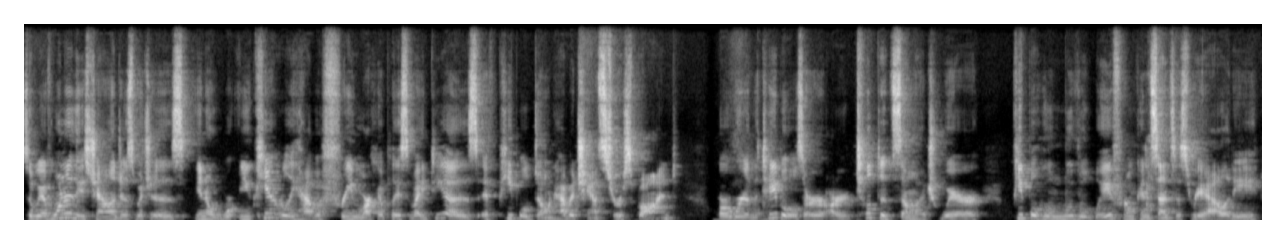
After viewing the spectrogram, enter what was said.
So we have one of these challenges, which is, you know, you can't really have a free marketplace of ideas if people don't have a chance to respond, or where the tables are, are tilted so much where people who move away from consensus reality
